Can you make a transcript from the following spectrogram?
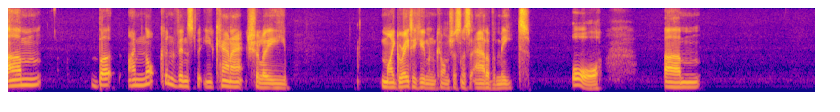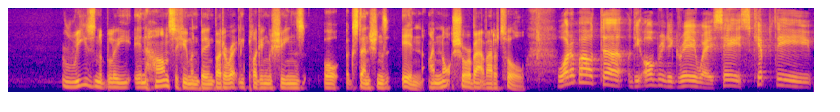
Um, but I'm not convinced that you can actually migrate a human consciousness out of meat or um, reasonably enhance a human being by directly plugging machines or extensions in. I'm not sure about that at all. What about uh, the Aubrey de Grey way? Say, skip the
